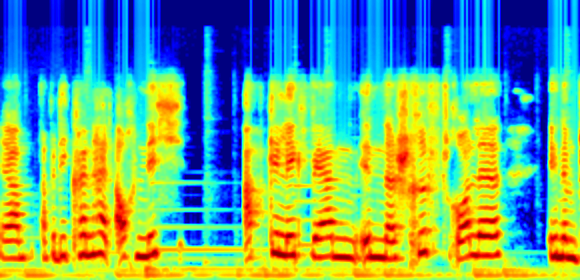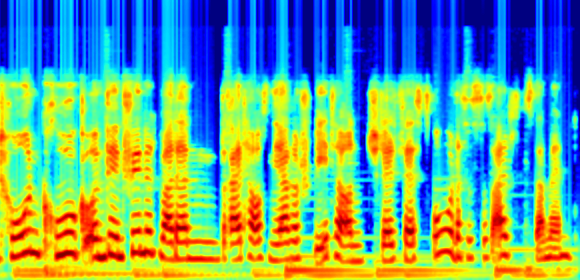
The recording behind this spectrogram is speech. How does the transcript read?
ja, aber die können halt auch nicht abgelegt werden in einer Schriftrolle, in einem Tonkrug und den findet man dann 3000 Jahre später und stellt fest, oh, das ist das Alte Testament.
